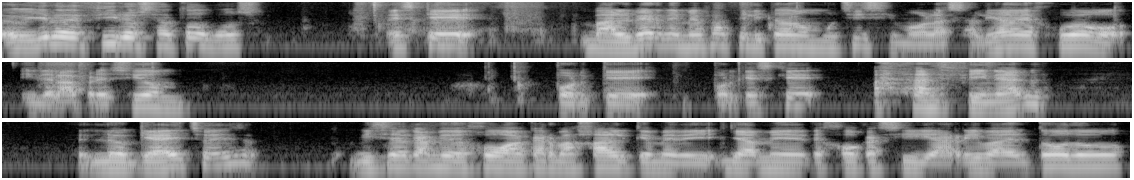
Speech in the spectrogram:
lo que quiero deciros a todos, es que Valverde me ha facilitado muchísimo la salida de juego y de la presión, porque, porque es que al final lo que ha hecho es, viste el cambio de juego a Carvajal que me ya me dejó casi arriba del todo,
